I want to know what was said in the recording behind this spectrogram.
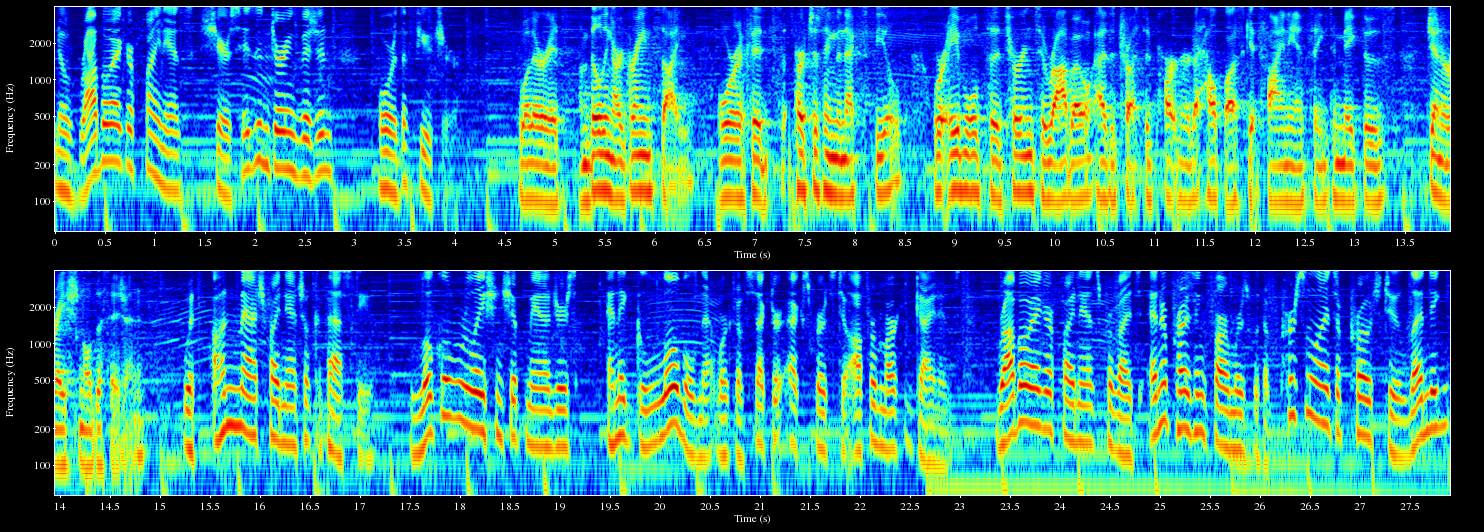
know Rabo AgriFinance shares his enduring vision for the future. Whether it's I'm building our grain site or if it's purchasing the next field, we're able to turn to Rabo as a trusted partner to help us get financing to make those generational decisions. With unmatched financial capacity, local relationship managers, and a global network of sector experts to offer market guidance, Rabo AgriFinance provides enterprising farmers with a personalized approach to lending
